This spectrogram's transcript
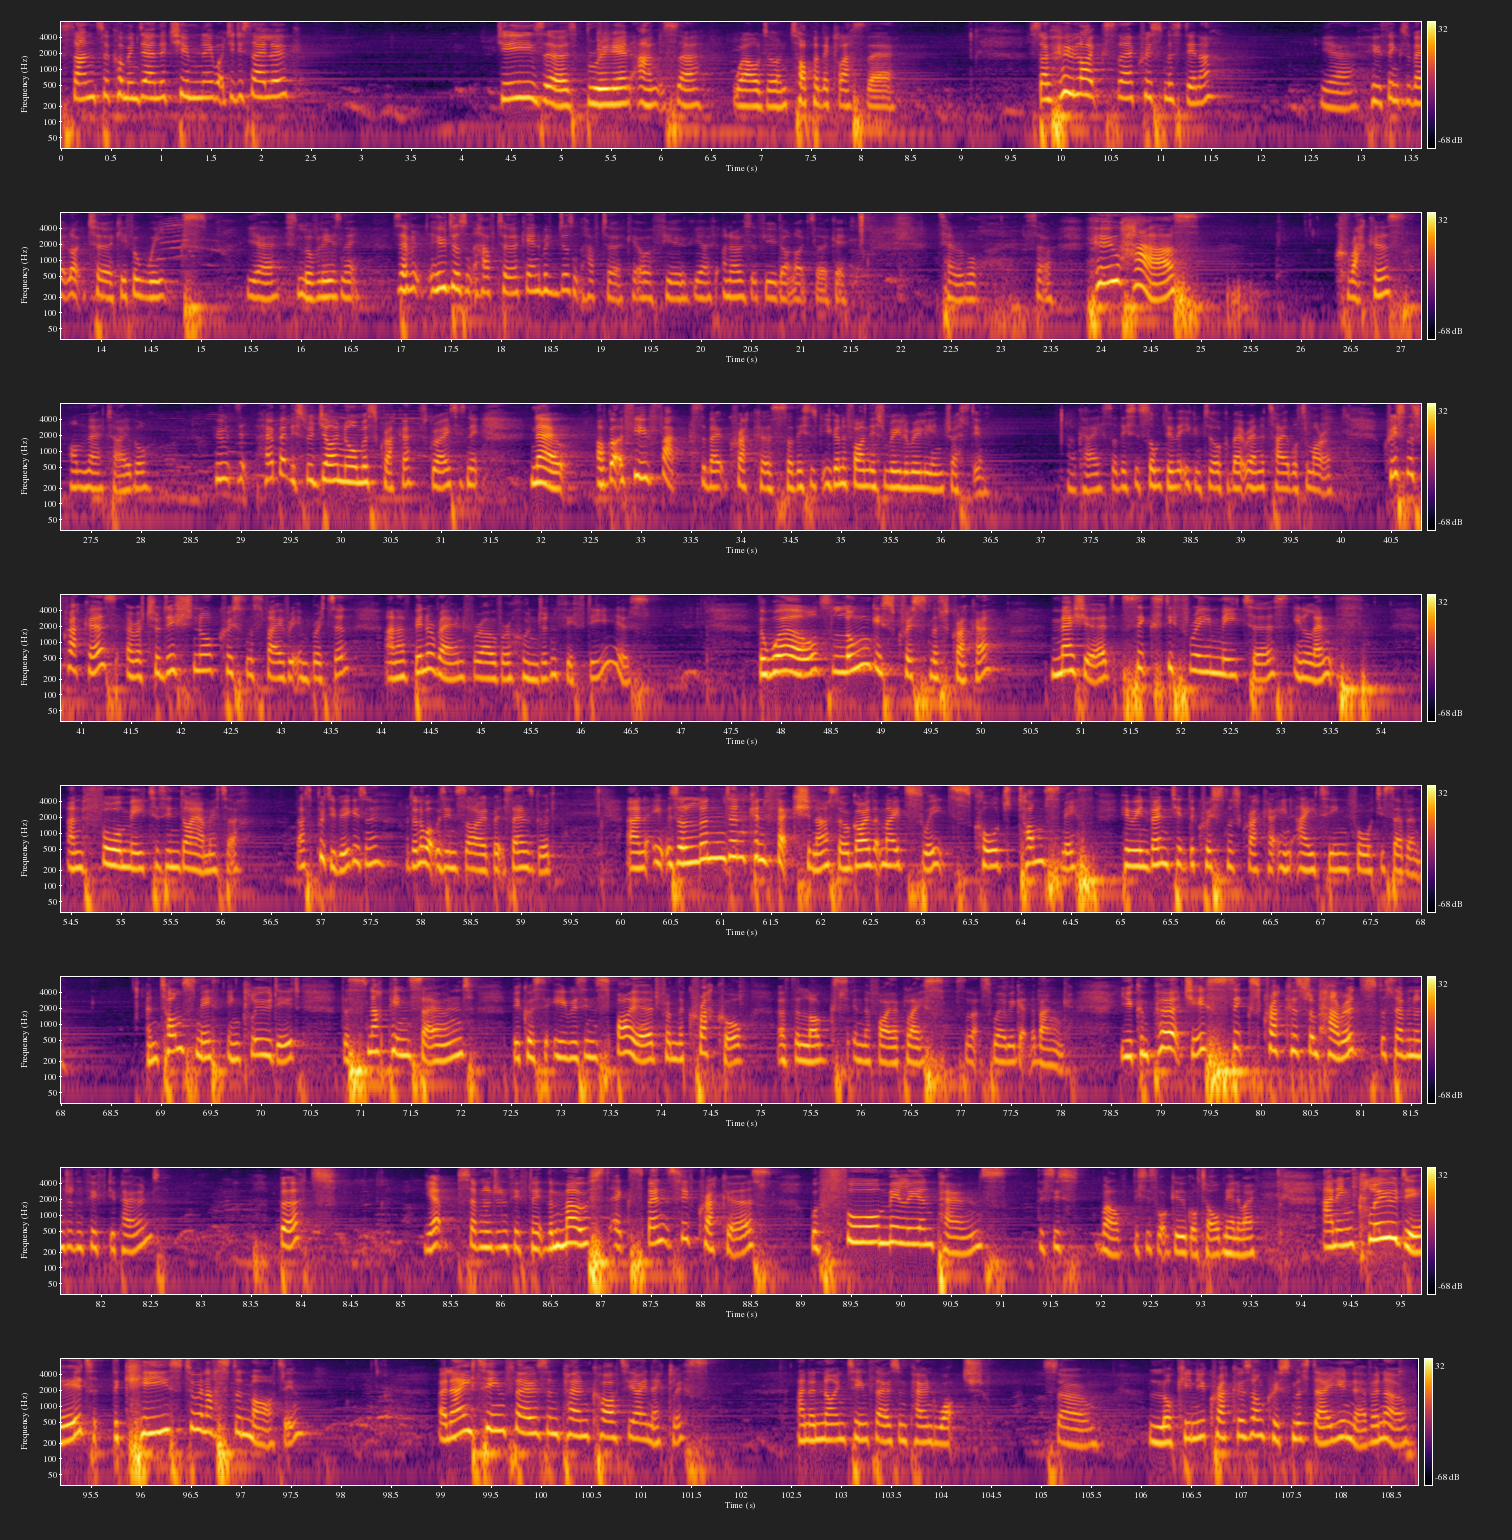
Santa coming down the chimney, what did you say, Luke? Jesus, brilliant answer. Well done, top of the class there. So, who likes their Christmas dinner? Yeah. Who thinks about like turkey for weeks? Yeah, it's lovely, isn't it? Ever, who doesn't have turkey? Anybody doesn't have turkey? Oh, a few. Yeah, I know a few don't like turkey. Terrible. So, who has crackers on their table? Who, how about this for a ginormous cracker? It's great, isn't it? Now, I've got a few facts about crackers, so this is, you're going to find this really, really interesting. Okay, so this is something that you can talk about around the table tomorrow. Christmas crackers are a traditional Christmas favourite in Britain and have been around for over 150 years. The world's longest Christmas cracker measured 63 metres in length and 4 metres in diameter. That's pretty big, isn't it? I don't know what was inside, but it sounds good. And it was a London confectioner, so a guy that made sweets, called Tom Smith, who invented the Christmas cracker in 1847. And Tom Smith included the snapping sound because he was inspired from the crackle of the logs in the fireplace. So that's where we get the bang. You can purchase six crackers from Harrods for £750. But, yep, 750. The most expensive crackers were £4 million. This is, well, this is what Google told me anyway. And included the keys to an Aston Martin an £18,000 Cartier necklace, and a £19,000 watch. So, look in your crackers on Christmas Day, you never know.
